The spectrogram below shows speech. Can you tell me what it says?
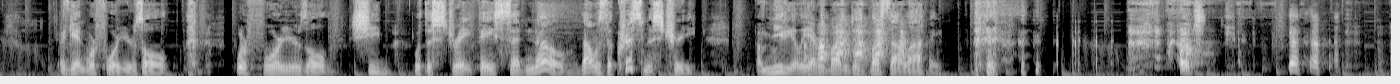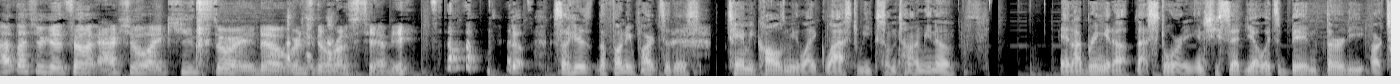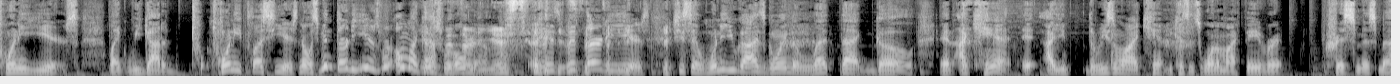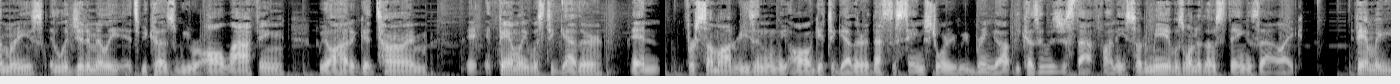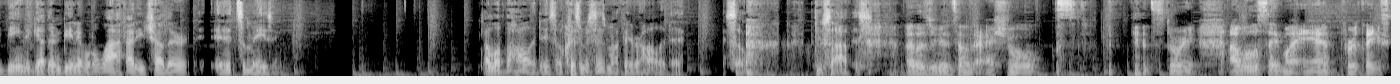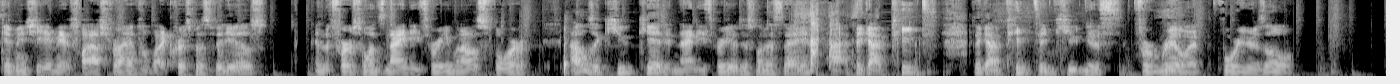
Again, we're four years old. we're four years old. She, with a straight face, said, "No, that was the Christmas tree." Immediately, everybody just busts out laughing. I thought you were gonna tell an actual like cute story. No, we're just gonna roast Tammy. no. So here's the funny part to this. Tammy calls me like last week sometime, you know, and I bring it up that story, and she said, "Yo, it's been thirty or twenty years. Like we got a tw- twenty plus years. No, it's been thirty years. We're oh my gosh, we're old now. Years. it's been thirty years." She said, "When are you guys going to let that go?" And I can't. It, I the reason why I can't because it's one of my favorite Christmas memories. It legitimately, it's because we were all laughing. We all had a good time it, family was together. And for some odd reason when we all get together that's the same story we bring up because it was just that funny. So to me it was one of those things that like family being together and being able to laugh at each other it's amazing. I love the holidays though. Christmas is my favorite holiday. So tu sabes i thought you were going to tell an actual good story. I will say my aunt for thanksgiving she gave me a flash drive of like christmas videos. And the first one's 93 when i was four I was a cute kid in '93. I just want to say, I think I peaked. I think I peaked in cuteness for real at four years old.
